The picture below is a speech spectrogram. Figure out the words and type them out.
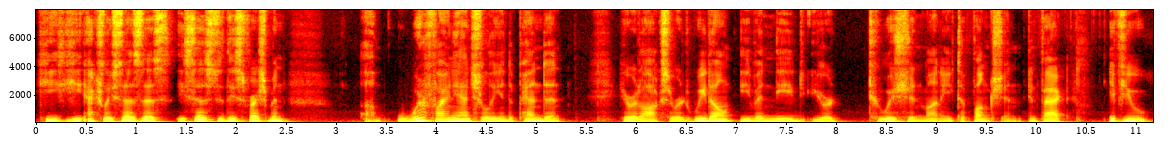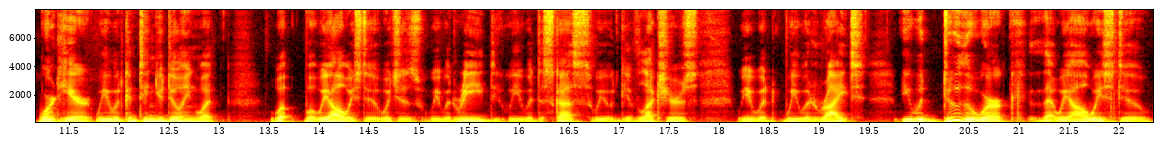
he, he actually says this. He says to these freshmen, um, we're financially independent here at Oxford. We don't even need your tuition money to function. In fact, if you weren't here, we would continue doing what what what we always do, which is we would read, we would discuss, we would give lectures, we would we would write. We would do the work that we always do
